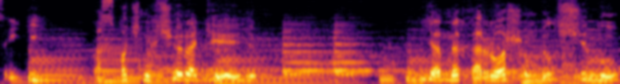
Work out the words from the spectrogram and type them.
Среди восточных чародеев я на хорошем был счету.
